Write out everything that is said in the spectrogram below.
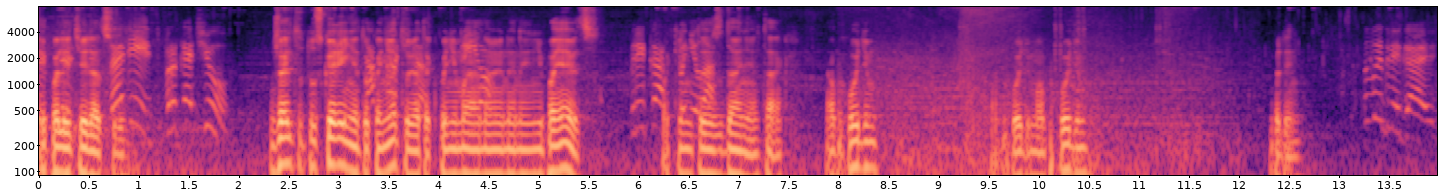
и полетели отсюда. Садись, прокачу. Жаль, тут ускорения только нету, я так понимаю, оно, наверное, не появится. Приказ Покинутое поняла. здание. Так, обходим. Обходим, обходим. Блин. Выдвигаюсь.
